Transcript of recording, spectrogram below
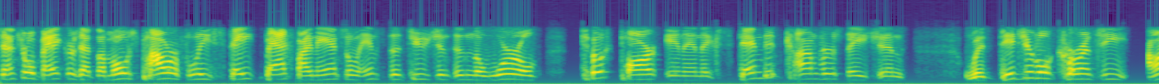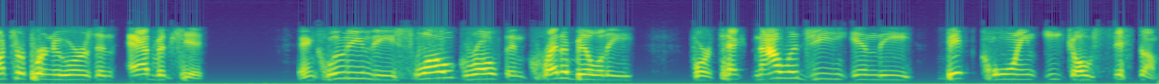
Central bankers at the most powerfully state backed financial institutions in the world took part in an extended conversation with digital currency entrepreneurs and advocates, including the slow growth and credibility for technology in the Bitcoin ecosystem.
